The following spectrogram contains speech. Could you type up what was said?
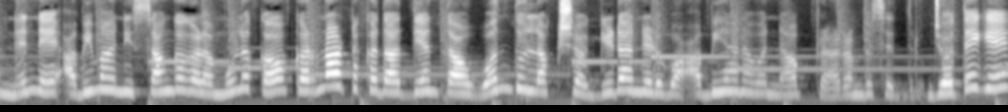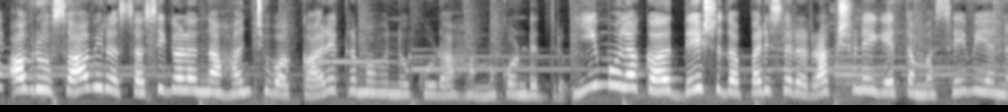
ನಿನ್ನೆ ಅಭಿಮಾನಿ ಸಂಘಗಳ ಮೂಲಕ ಕರ್ನಾಟಕದಾದ್ಯಂತ ಒಂದು ಲಕ್ಷ ಗಿಡ ನೆಡುವ ಅಭಿಯಾನವನ್ನ ಪ್ರಾರಂಭಿಸಿದ್ರು. ಜೊತೆಗೆ ಅವರು ಸಾವಿರ ಸಸಿಗಳನ್ನ ಹಂಚುವ ಕಾರ್ಯಕ್ರಮವನ್ನು ಕೂಡ ಹಮ್ಮಿಕೊಂಡಿದ್ರು. ಈ ಮೂಲಕ ದೇಶದ ಪರಿಸರ ರಕ್ಷಣೆಗೆ ತಮ್ಮ ಸೇವೆಯನ್ನ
